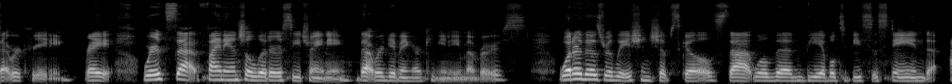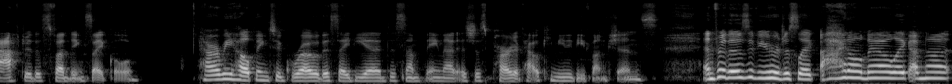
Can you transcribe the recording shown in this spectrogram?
that we're creating, right? Where's that financial literacy training that we're giving our community members? What are those relationship skills that will then be able to be sustained after this funding cycle? How are we helping to grow this idea into something that is just part of how community functions? And for those of you who are just like, I don't know, like I'm not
